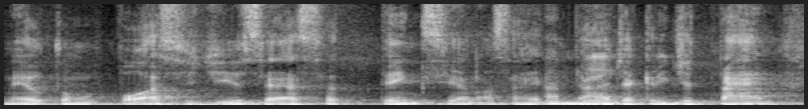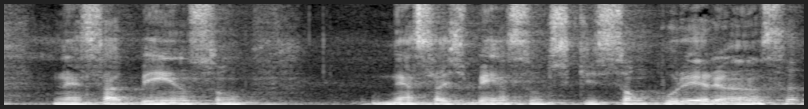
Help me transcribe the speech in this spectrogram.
Né? Eu tomo posse disso, essa tem que ser a nossa realidade. Amém. Acreditar nessa bênção, nessas bênçãos que são por herança,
